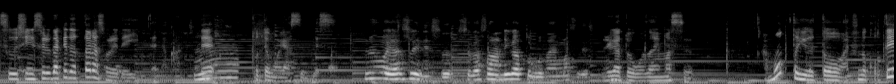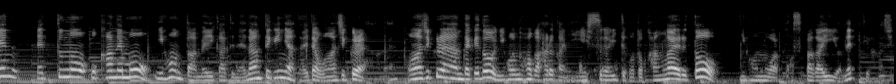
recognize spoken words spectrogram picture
通信するだけだったらそれでいいみたいな感じで、うんとても安いです。それは安いです。菅さんありがとうございますですね。ありがとうございます。あもっと言うと、その固定ネットのお金も日本とアメリカって値段的には大体同じくらいなのね。同じくらいなんだけど、日本の方がはるかに品質がいいってことを考えると、日本の方がコスパがいいよねっていう話。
